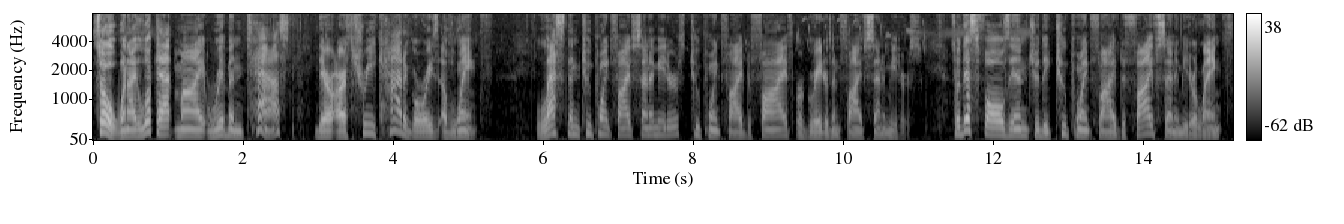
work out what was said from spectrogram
So when I look at my ribbon test, there are three categories of length. Less than 2.5 centimeters, 2.5 to 5, or greater than 5 centimeters. So this falls into the 2.5 to 5 centimeter length.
